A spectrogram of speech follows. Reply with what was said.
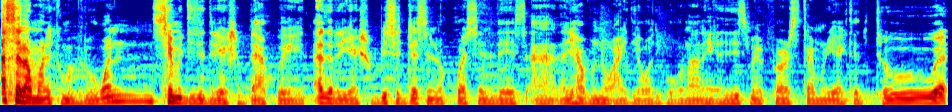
Assalamu alaikum everyone, semi did reaction back with other reaction. Be suggesting requesting this, and I have no idea what's going on here. This is my first time reacting to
